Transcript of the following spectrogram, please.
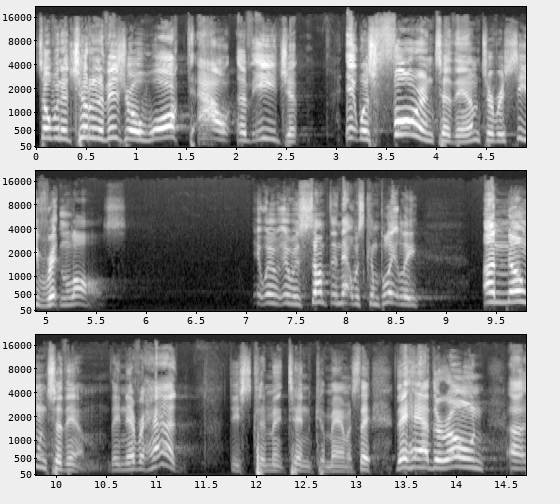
So when the children of Israel walked out of Egypt, it was foreign to them to receive written laws. It, it was something that was completely unknown to them. They never had these Ten Commandments. They, they had their own uh,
